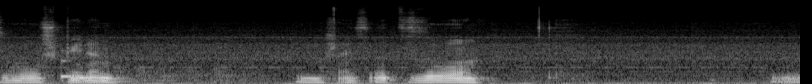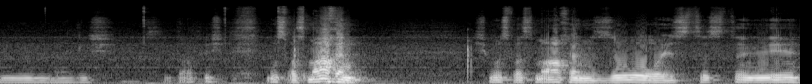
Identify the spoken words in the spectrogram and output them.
so spielen. Hm, scheiße, so. Hm, eigentlich darf ich. Muss was machen. Ich muss was machen. So ist das irgendwie.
